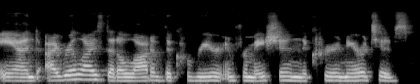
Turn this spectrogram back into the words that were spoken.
and I realized that a lot of the career information, the career narratives,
